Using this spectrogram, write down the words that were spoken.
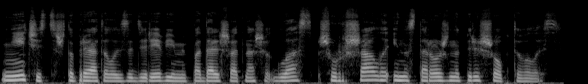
Нечисть, что пряталась за деревьями подальше от наших глаз, шуршала и настороженно перешептывалась.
